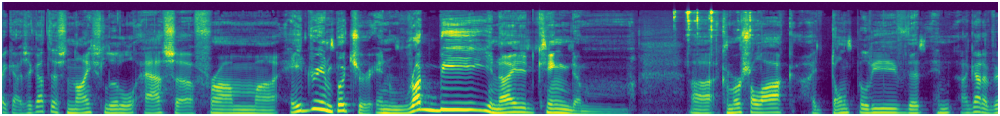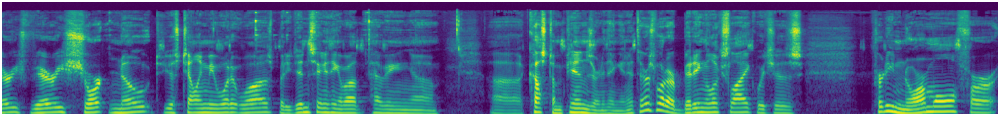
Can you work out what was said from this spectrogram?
right, guys, I got this nice little ASSA from uh, Adrian Butcher in Rugby, United Kingdom. Uh, commercial lock, I don't believe that. In, I got a very, very short note just telling me what it was, but he didn't say anything about having uh, uh, custom pins or anything in it. There's what our bitting looks like, which is pretty normal for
